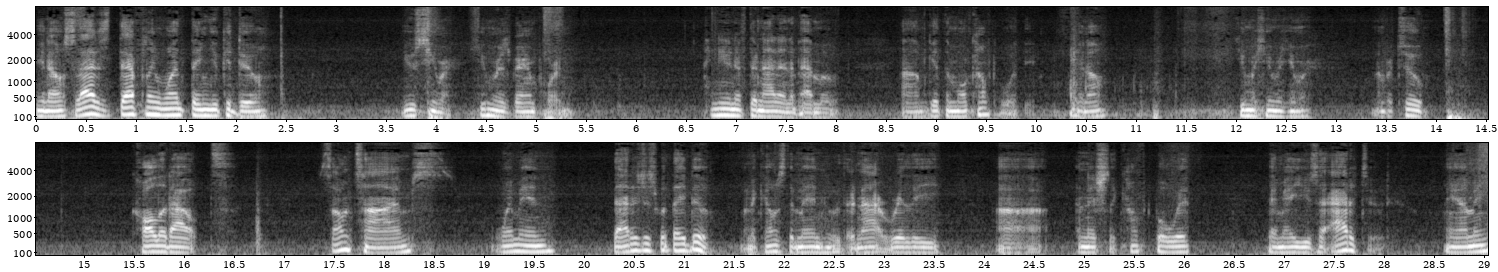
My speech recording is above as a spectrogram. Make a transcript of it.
You know, so that is definitely one thing you could do. Use humor. Humor is very important, and even if they're not in a bad mood, um, get them more comfortable with you. You know, humor, humor, humor. Number two, call it out. Sometimes women, that is just what they do. When it comes to men who they're not really uh, initially comfortable with, they may use an attitude, you know what I mean?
